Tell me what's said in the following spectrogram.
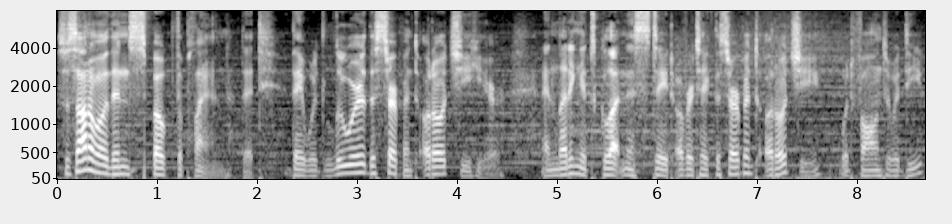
Susanoo then spoke the plan that they would lure the serpent Orochi here, and letting its gluttonous state overtake the serpent, Orochi would fall into a deep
